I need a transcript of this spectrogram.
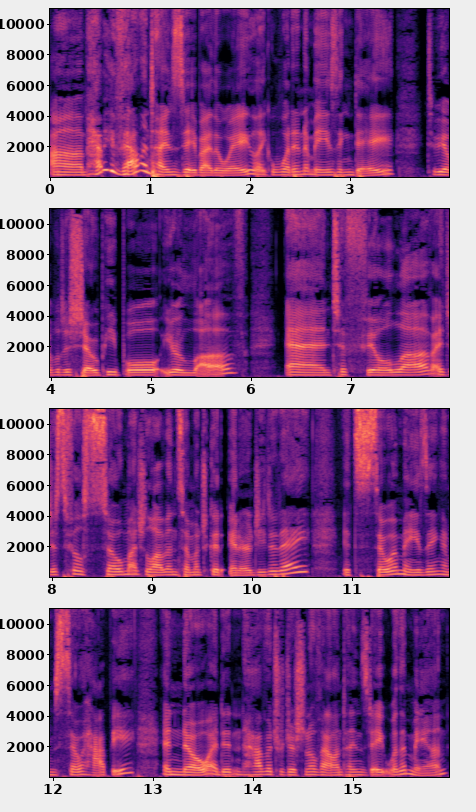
Um, happy Valentine's Day, by the way. Like, what an amazing day to be able to show people your love and to feel love. I just feel so much love and so much good energy today. It's so amazing. I'm so happy. And no, I didn't have a traditional Valentine's date with a man.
